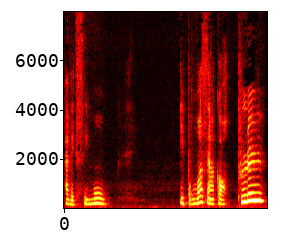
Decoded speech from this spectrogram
avec ses mots. Et pour moi, c'est encore plus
